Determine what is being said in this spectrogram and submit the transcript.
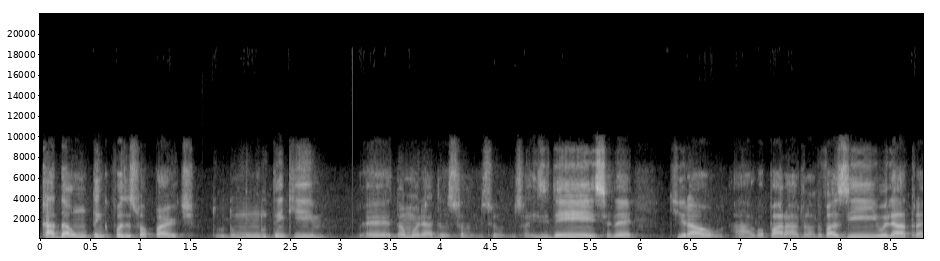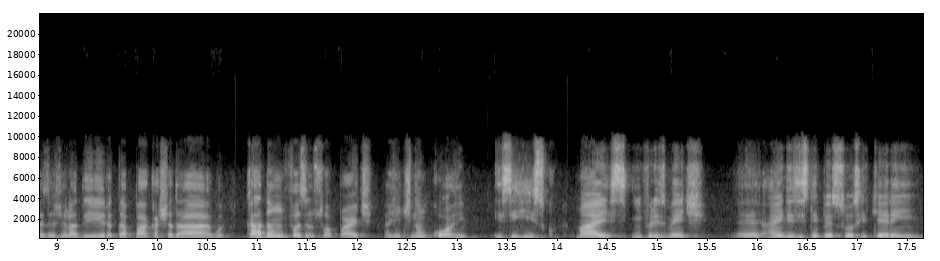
cada um tem que fazer sua parte. Todo mundo tem que é, dar uma olhada na sua, na sua, na sua residência, né? tirar a água parada lá do vasinho, olhar atrás da geladeira, tapar a caixa d'água. Cada um fazendo sua parte, a gente não corre esse risco mas infelizmente é, ainda existem pessoas que querem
